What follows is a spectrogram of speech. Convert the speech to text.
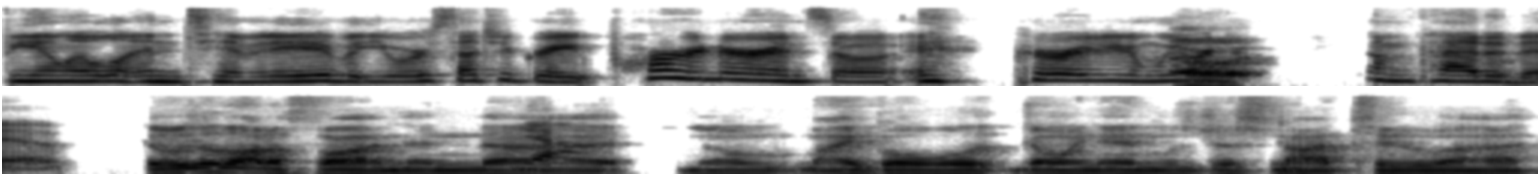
being a little intimidated, but you were such a great partner and so encouraging, and we No, were competitive. it was a lot of fun, and uh, Yeah. you know, my goal going in was just not to uh,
